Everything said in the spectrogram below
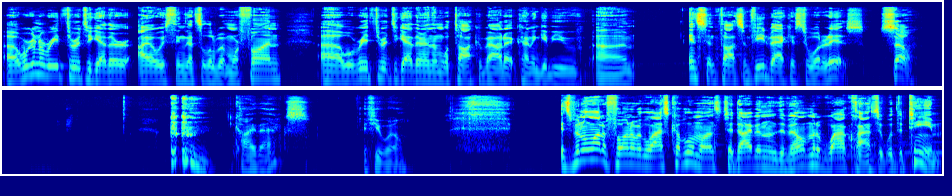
uh, we're gonna read through it together. I always think that's a little bit more fun. Uh, we'll read through it together and then we'll talk about it. Kind of give you um, instant thoughts and feedback as to what it is. So, Kaivax, if you will. It's been a lot of fun over the last couple of months to dive into the development of WoW Classic with the team.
